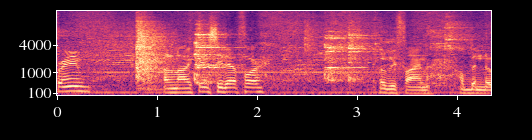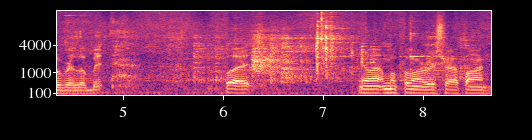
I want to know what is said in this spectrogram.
frame? I don't know, I can't see that far. It'll be fine. I'll bend over a little bit. But, you know what, I'm gonna put my wrist wrap on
